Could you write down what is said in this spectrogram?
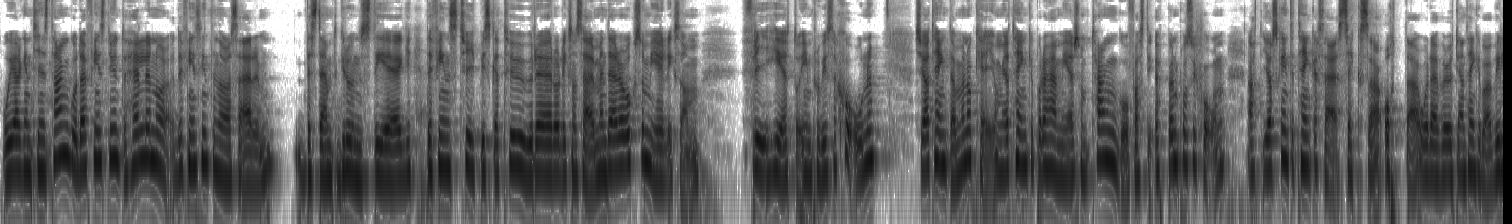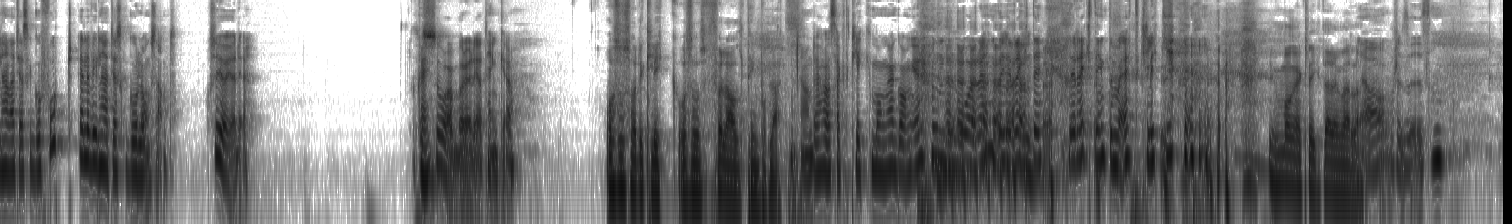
Och i argentinsk tango, där finns det ju inte heller några, det finns inte några så här bestämt grundsteg. Det finns typiska turer och liksom så här, men där är också mer liksom frihet och improvisation. Så jag tänkte, men okej, om jag tänker på det här mer som tango, fast i öppen position, att jag ska inte tänka så här sexa, åtta, whatever, utan jag tänker bara, vill han att jag ska gå fort eller vill han att jag ska gå långsamt? Och så gör jag det. Okej. Så började jag tänka. Och så sa det klick och så föll allting på plats. Ja, det har jag sagt klick många gånger under åren. Det räckte, det räckte inte med ett klick. Hur många klick däremellan? Ja, precis.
